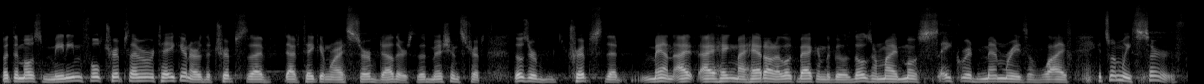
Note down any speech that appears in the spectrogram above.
But the most meaningful trips I've ever taken are the trips that I've, I've taken where I served others, the missions trips. Those are trips that, man, I, I hang my head on. I look back and go, those are my most sacred memories of life. It's when we serve.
